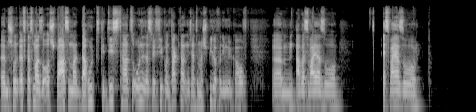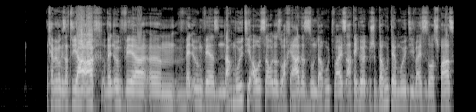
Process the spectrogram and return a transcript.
ähm, schon öfters mal so aus Spaß immer Dahut gedisst hat, so ohne dass wir viel Kontakt hatten. Ich hatte mal Spieler von ihm gekauft. Ähm, aber es war ja so, es war ja so, ich habe immer gesagt, so, ja, ach, wenn irgendwer, ähm, wenn irgendwer nach Multi aussah oder so, ach ja, das ist so ein Dahut, weiß, ach, der gehört bestimmt Dahut, der Multi, weiß so aus Spaß.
